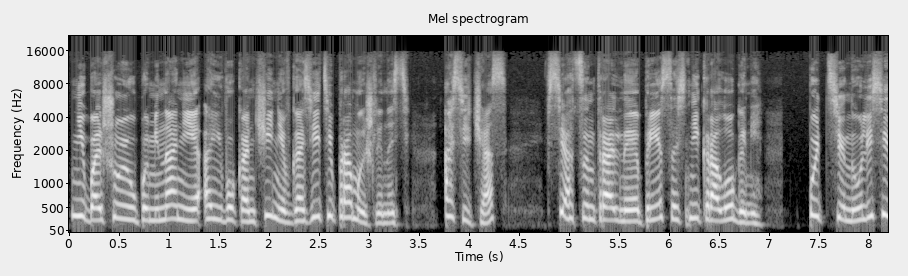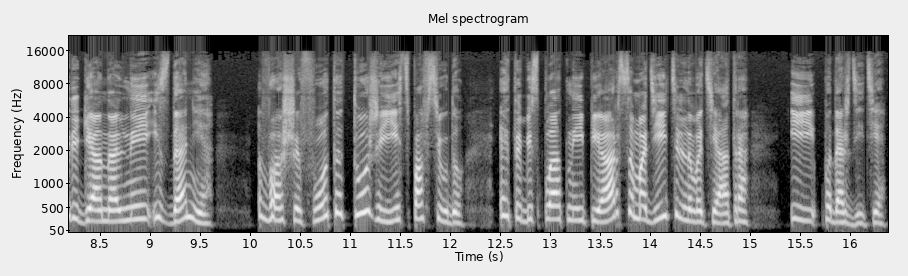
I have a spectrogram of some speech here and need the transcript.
небольшое упоминание о его кончине в газете «Промышленность». А сейчас вся центральная пресса с некрологами. Подтянулись и региональные издания. Ваши фото тоже есть повсюду. Это бесплатный пиар самодеятельного театра. И, подождите,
